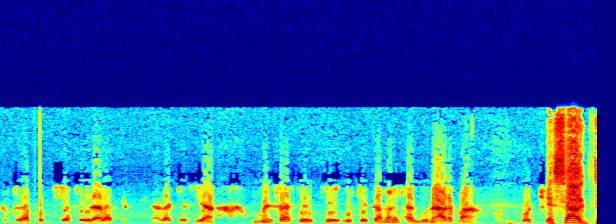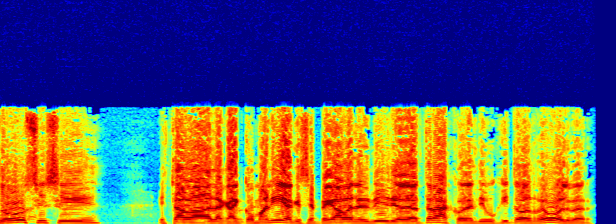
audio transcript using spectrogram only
creo que la Policía Federal Argentina la que hacía un mensaje de que usted está manejando un arma con el coche? Exacto, sí, sí. Estaba la calcomanía que se pegaba en el vidrio de atrás con el dibujito del revólver.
